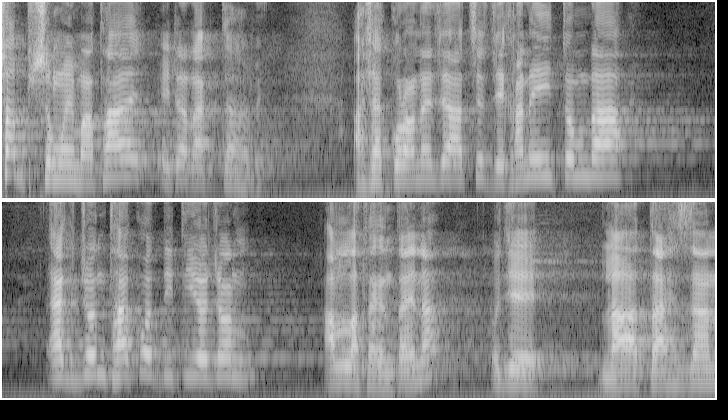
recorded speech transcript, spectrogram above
সব সময় মাথায় এটা রাখতে হবে। আচ্ছা কোরআনে যা আছে, যেখানেই তোমরা একজন থাকো, দ্বিতীয়জন আল্লাহ থাকেন, তাই না? ওই যে, লা তাহজান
